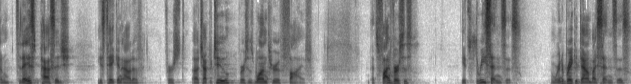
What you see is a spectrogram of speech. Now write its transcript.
And today's passage is taken out of first, uh, chapter 2, verses 1 through 5. That's five verses, it's three sentences. And we're going to break it down by sentences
